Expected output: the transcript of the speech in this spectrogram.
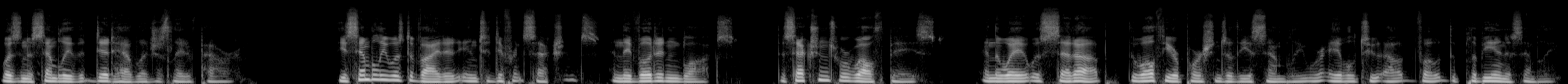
was an assembly that did have legislative power. The assembly was divided into different sections, and they voted in blocks. The sections were wealth based, and the way it was set up, the wealthier portions of the assembly were able to outvote the plebeian assembly.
